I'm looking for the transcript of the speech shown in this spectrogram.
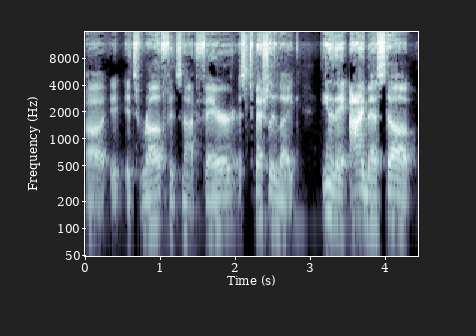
uh, it, it's rough. It's not fair, especially like you know, they I messed up,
